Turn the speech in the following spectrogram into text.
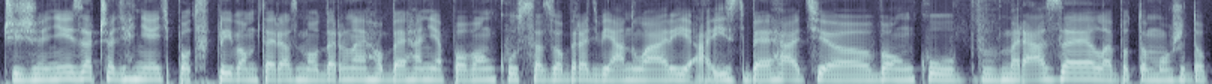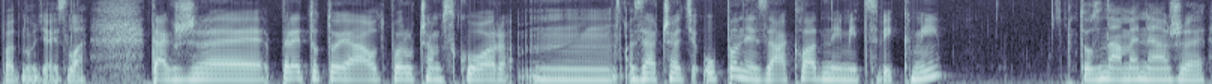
čiže nie začať hneď pod vplyvom teraz moderného behania po vonku sa zobrať v januári a ísť behať e, vonku v mraze, lebo to môže dopadnúť aj zle. Takže preto to ja odporúčam skôr mm, začať úplne základnými cvikmi, to znamená, že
